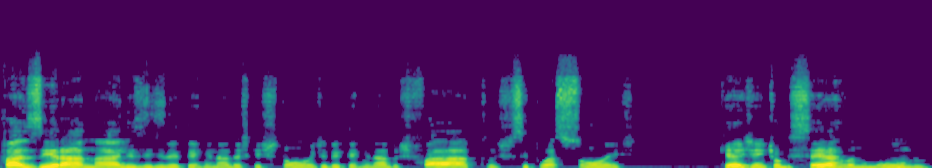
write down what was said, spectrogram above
fazer a análise de determinadas questões, de determinados fatos, situações que a gente observa no mundo,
